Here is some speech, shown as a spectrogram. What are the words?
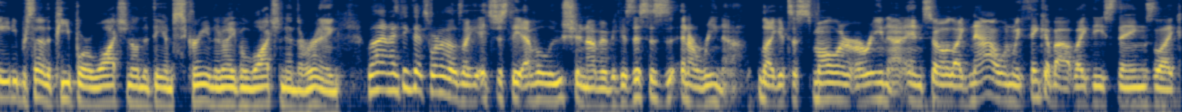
80 percent of the people are watching on the damn screen. They're not even watching in the ring. Well, and I think that's one of those like it's just the evolution of it because this is an arena, like it's a smaller arena, and so like now when we think about like these things, like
